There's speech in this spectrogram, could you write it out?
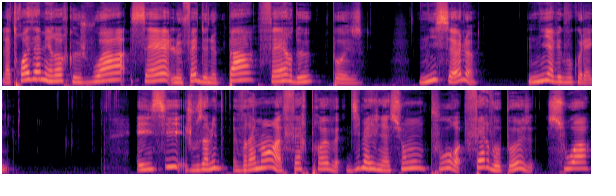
La troisième erreur que je vois, c'est le fait de ne pas faire de pause. Ni seul, ni avec vos collègues. Et ici, je vous invite vraiment à faire preuve d'imagination pour faire vos pauses, soit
